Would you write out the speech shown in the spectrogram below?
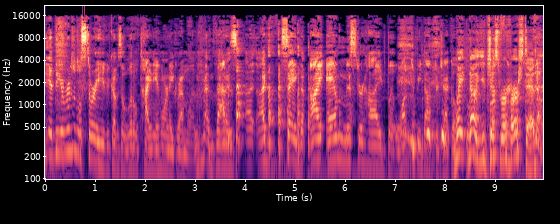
Mm. in the original story, he becomes a little tiny horny gremlin, and that is I, I'm saying that I am Mr. Hyde, but want to be Dr. Jekyll. Wait, no, you just reversed it. No,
